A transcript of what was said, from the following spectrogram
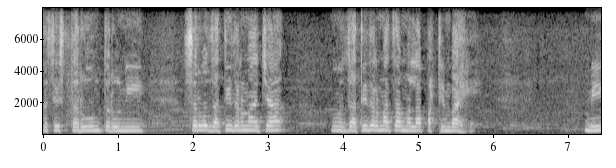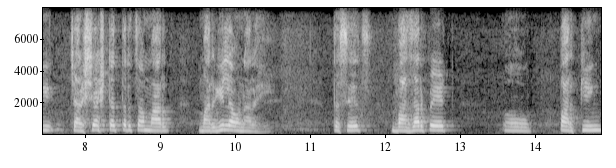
तसेच तरुण तरुणी सर्व जाती धर्माच्या जाती धर्माचा मला पाठिंबा आहे. मी चारशे अठ्ठ्याहत्तरचा मार्ग मार्गी लावणार आहे. तसेच बाजारपेठ पार्किंग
